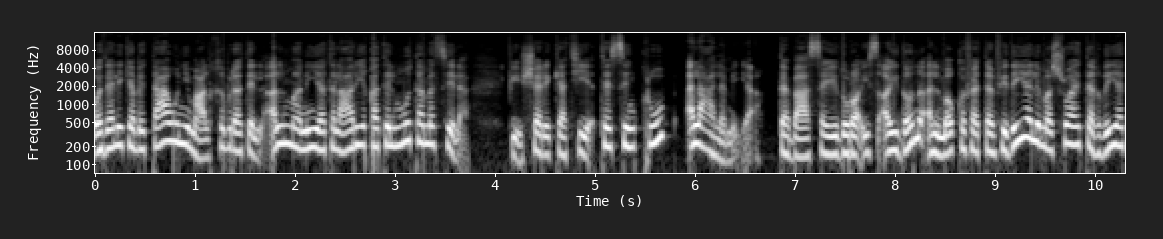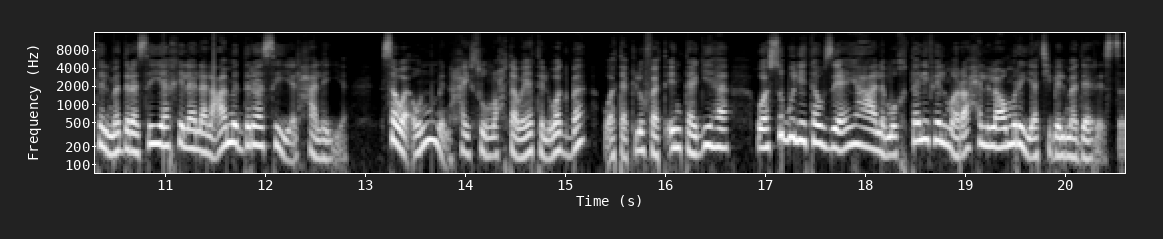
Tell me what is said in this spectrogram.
وذلك بالتعاون مع الخبرة الألمانية العريقة المتمثلة في شركة تيسين كروب العالمية. تابع السيد الرئيس أيضا الموقف التنفيذي لمشروع التغذية المدرسية خلال العام الدراسي الحالي. سواء من حيث محتويات الوجبة وتكلفة إنتاجها وسبل توزيعها على مختلف المراحل العمرية بالمدارس.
